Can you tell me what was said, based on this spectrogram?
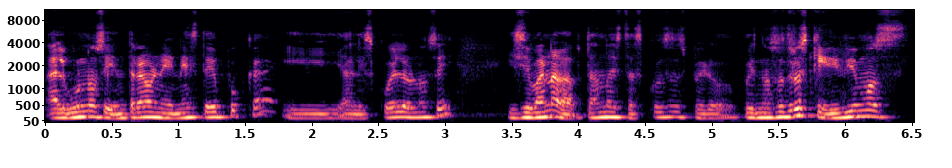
algunos entraron en esta época y a la escuela, no sé, y se van adaptando a estas cosas, pero pues nosotros que vivimos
